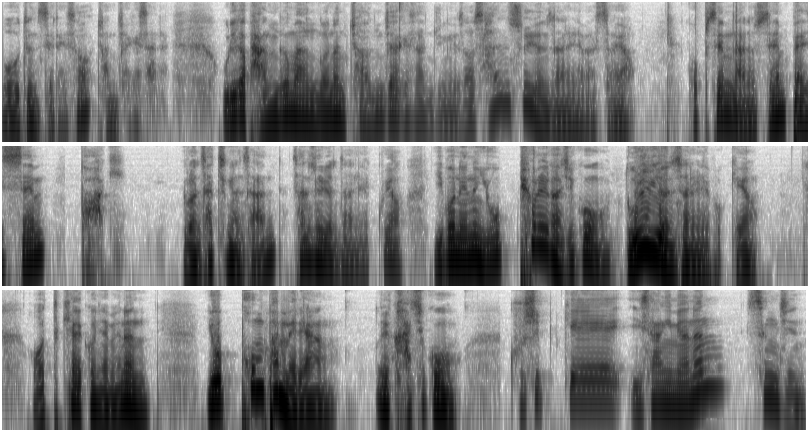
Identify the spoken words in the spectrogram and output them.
모든 셀에서 전자 계산을. 우리가 방금 한 거는 전자 계산 중에서 산술 연산을 해봤어요. 곱셈, 나눗셈, 뺄셈, 더하기. 이런 사칙 연산, 산술 연산을 했고요. 이번에는 이 표를 가지고 논리 연산을 해볼게요. 어떻게 할 거냐면은 이 폼 판매량을 가지고 90개 이상이면은 승진,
